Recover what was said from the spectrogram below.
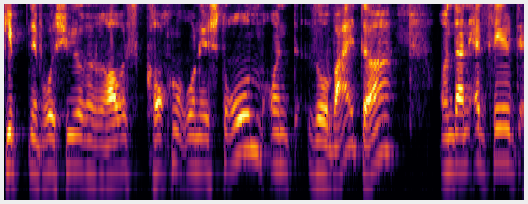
gibt eine Broschüre raus, Kochen ohne Strom und so weiter. Und dann erzählt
